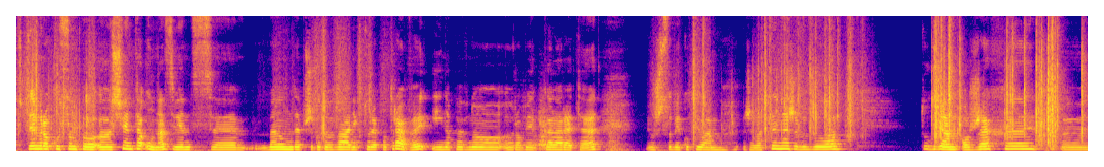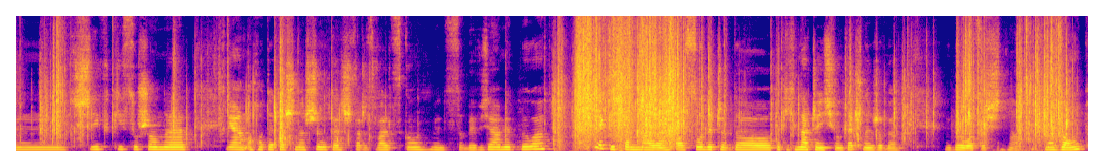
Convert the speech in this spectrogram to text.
W tym roku są po, e, święta u nas, więc e, będę przygotowywała niektóre potrawy i na pewno robię galaretę. Już sobie kupiłam żelatynę, żeby była. Tu wziąłam orzechy, śliwki suszone. Miałam ochotę też na szynkę szwarcwaldzką, więc sobie wzięłam jak była. Jakieś tam małe słodycze do takich naczyń świątecznych, żeby było coś na, na ząb.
